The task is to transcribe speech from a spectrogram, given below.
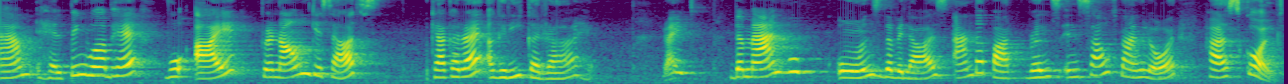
एम हेल्पिंग वर्ब है, वो आई प्रोनाउन के साथ क्या कर रहा है? अग्री कर रहा है right the man who owns the village and the apartments in south Bangalore has called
